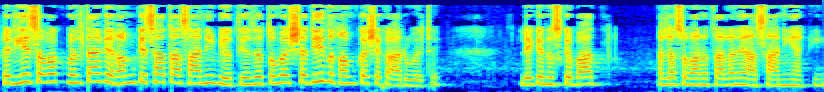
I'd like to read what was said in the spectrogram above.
پھر یہ سبق ملتا ہے کہ غم کے ساتھ آسانی بھی ہوتی ہے۔ تمہیں شدید غم کا شکار ہوئے تھے۔ لیکن اس کے بعد اللہ سبحان تعالیٰ نے آسانیاں کی۔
